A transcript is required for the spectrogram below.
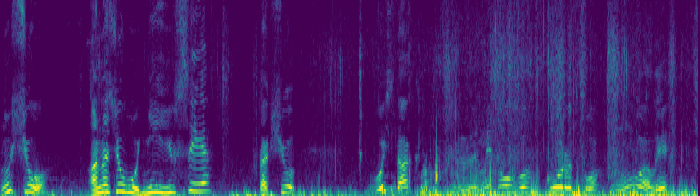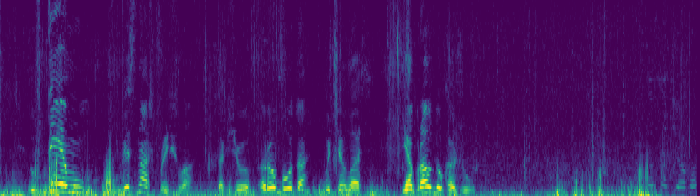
Ну що, а на сьогодні і все. Так що ось так. Е, Недовго, коротко, ну але в тему весна ж прийшла. Так що робота почалась. Я правду кажу. Чого?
